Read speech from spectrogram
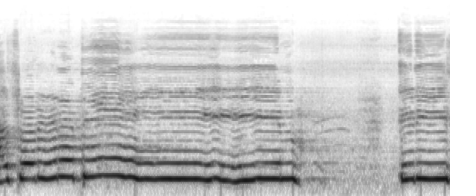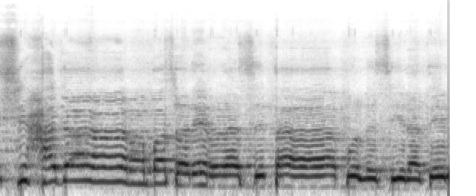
হাসরের দিন, তিরিশ হাজার বছরের রাস্তা পুল সিরাতের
